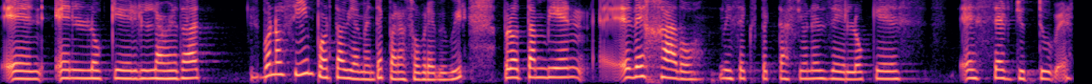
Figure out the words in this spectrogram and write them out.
en, en lo que la verdad bueno, sí importa obviamente para sobrevivir, pero también he dejado mis expectaciones de lo que es, ser youtuber.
